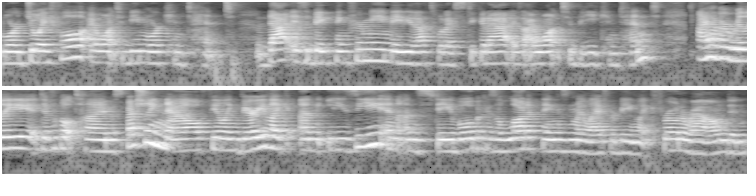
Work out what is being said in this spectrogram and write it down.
more joyful. I want to be more content. That is a big thing for me. Maybe that's what I stick it at is I want to be content. I have a really difficult time, especially now, feeling very like uneasy and unstable because a lot of things in my life are being like thrown around and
